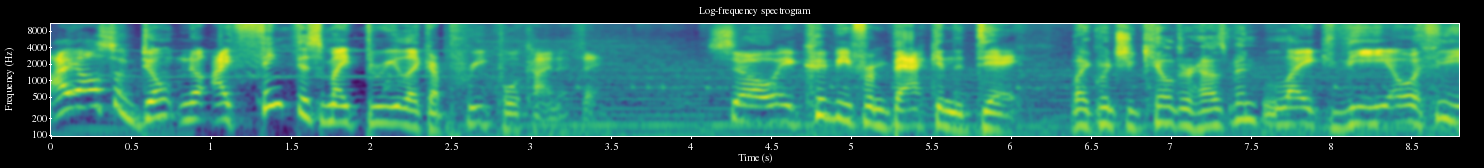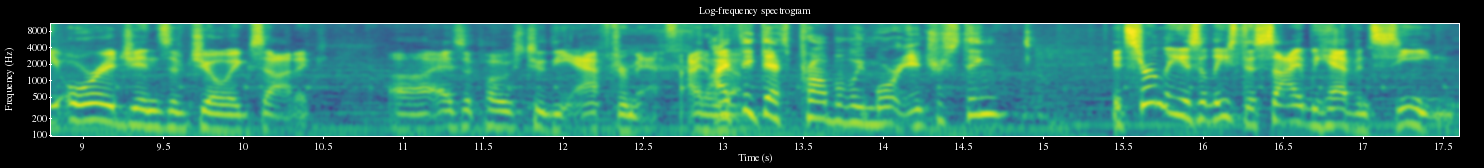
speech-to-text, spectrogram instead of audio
I also don't know. I think this might be like a prequel kind of thing. So it could be from back in the day, Like when she killed her husband? like the oh, the origins of Joe Exotic, uh, as opposed to the aftermath. I don't. I know. think that's probably more interesting. it certainly is at least a side we haven't seen.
